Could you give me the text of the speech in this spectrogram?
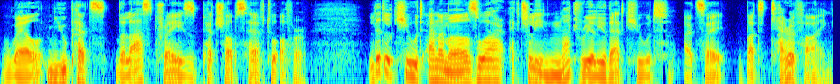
well, new pets, the last craze pet shops have to offer. Little cute animals who are actually not really that cute, I'd say, but terrifying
